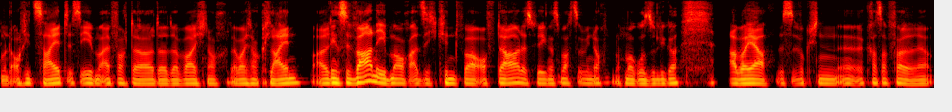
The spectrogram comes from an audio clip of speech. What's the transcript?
und auch die Zeit ist eben einfach da, da, da war ich noch, da war ich noch klein. Allerdings, wir waren eben auch, als ich Kind war, oft da, deswegen das macht es irgendwie noch, noch mal gruseliger. Aber ja, ist wirklich ein äh, krasser Fall, ja.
